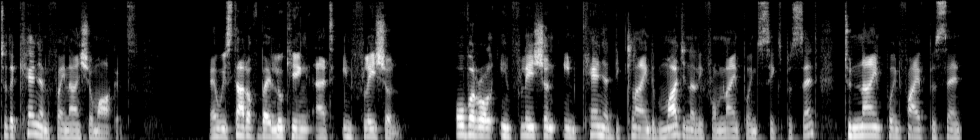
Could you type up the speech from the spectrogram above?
to the Kenyan financial markets. And we start off by looking at inflation. Overall inflation in Kenya declined marginally from 9.6% to 9.5%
